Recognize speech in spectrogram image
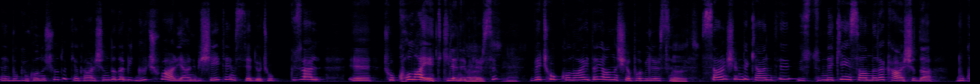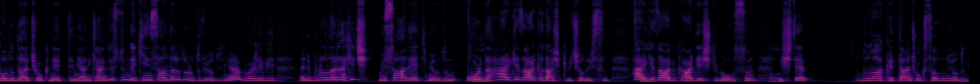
hani bugün konuşuyorduk ya karşında da bir güç var yani bir şeyi temsil ediyor. Çok güzel e, çok kolay etkilenebilirsin Evet, evet. ve çok kolay da yanlış yapabilirsin. Evet. Sen şimdi kendi üstündeki insanlara karşı da bu konuda çok nettin. Yani kendi üstündeki insanları durduruyordun ya. Böyle bir hani buralara hiç müsaade etmiyordun. Orada herkes arkadaş gibi çalışsın. Herkes abi kardeş gibi olsun. İşte bunu hakikaten çok savunuyordun.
